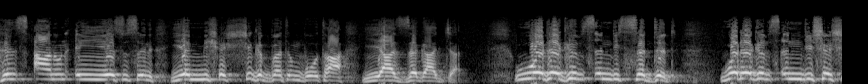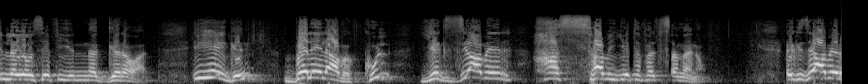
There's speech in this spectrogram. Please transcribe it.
ሕፃኑን ኢየሱስን የሚሸሽግበትን ቦታ ያዘጋጃል። ወደ ግብፅ እንዲሰደድ ወደ ግብፅ እንዲሸሽ ለዮሴፍ ይነገረዋል። ይሄ ግን በሌላ በኩል የእግዚአብሔር ሐሳብ እየተፈጸመ ነው። እግዚአብሔር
